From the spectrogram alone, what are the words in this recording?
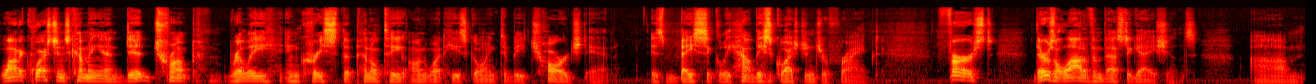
a lot of questions coming in. Did Trump really increase the penalty on what he's going to be charged in? Is basically how these questions are framed. First, there's a lot of investigations. Um,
